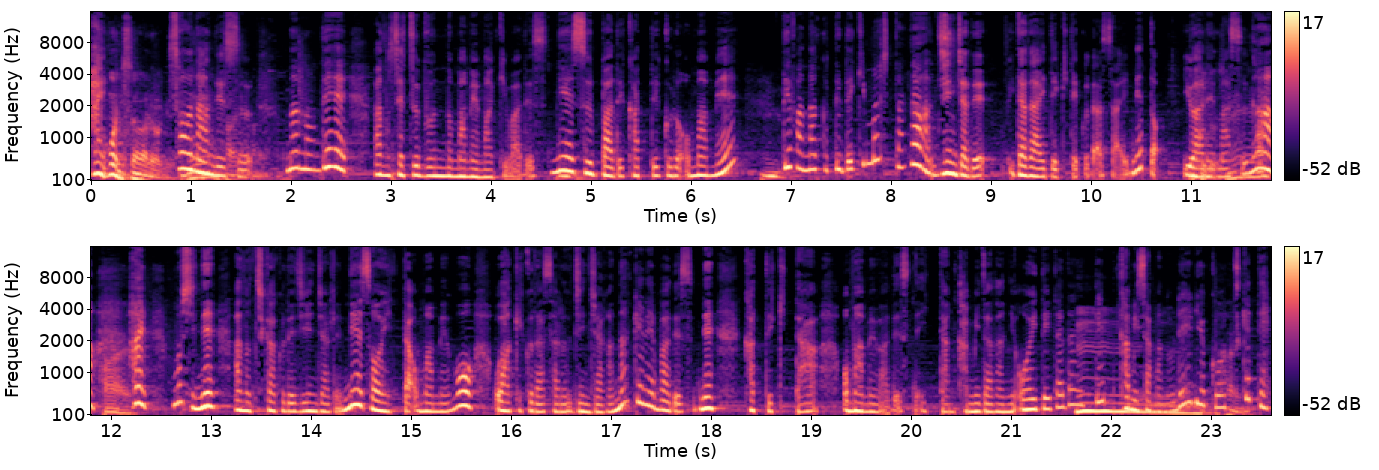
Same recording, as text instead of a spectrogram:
はい、ここにつながるわけです、ね、そうなんです、はいはい、なのであの節分の豆まきはですね、うん、スーパーで買ってくるお豆ではなくてできましたら神社でいただいてきてくださいねと言われますが、ね、はい、はい、もしねあの近くで神社でねそういったお豆をお分けくださる神社がなければですね買ってきたお豆はですね一旦神棚に置いていただいて神様の霊力をつけて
